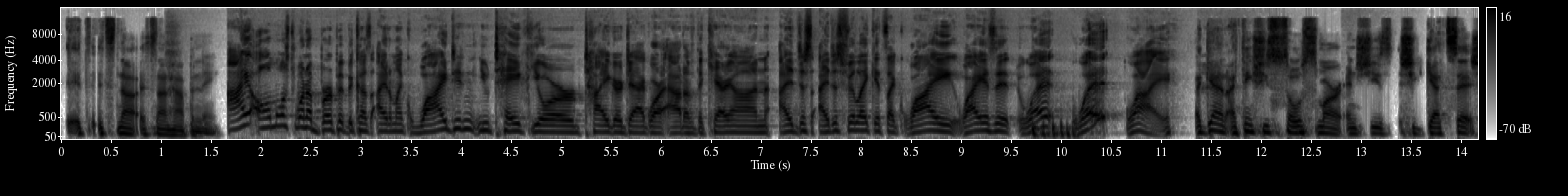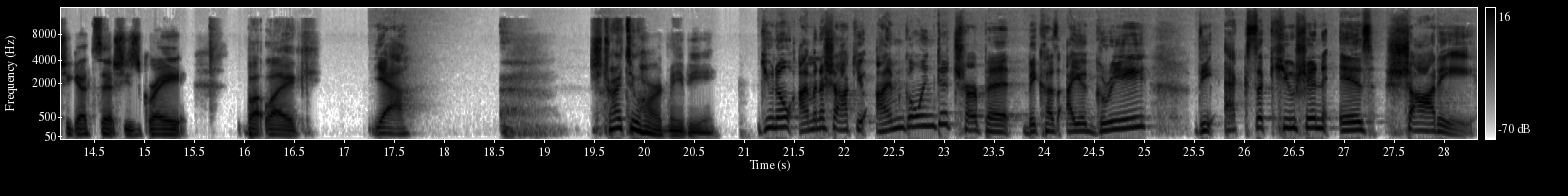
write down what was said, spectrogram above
it's it's not it's not happening. I almost want to burp it because I'm like, why didn't you take your tiger jaguar out of the carry on? I just I just feel like it's like why why is it what? What? Why? Again, I think she's so smart and she's she gets it. She gets it. She's great, but like Yeah. she tried too hard. Maybe. You know, I'm going to shock you. I'm going to chirp it because I agree the execution is shoddy.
